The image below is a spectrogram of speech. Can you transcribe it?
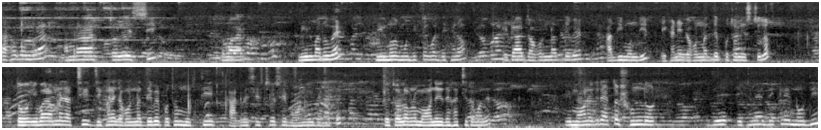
দেখো বন্ধুরা, আমরা চলে এসেছি তোমার নীলমাধবে। নীলমাধব মন্দিরটা একবার দেখে নাও। এটা জগন্নাথ দেবের আদি মন্দির। এখানে জগন্নাথ দেব প্রথম এসেছিল। তো এবার আমরা যাচ্ছি যেখানে জগন্নাথ দেবের প্রথম মূর্তি কাঠ ভেসে এসেছিল, সেই মহানদী দেখাতে। তো চলো আমরা মহানদী দেখাচ্ছি তোমাদের। এই মহানদীটা এত সুন্দর যে এখানে দেখলে নদী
